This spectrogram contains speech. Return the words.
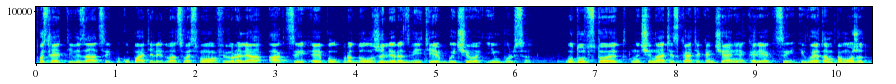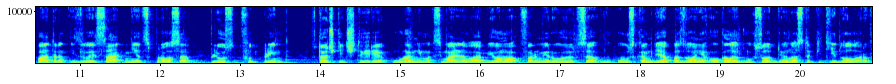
После активизации покупателей 28 февраля акции Apple продолжили развитие бычьего импульса. Вот тут стоит начинать искать окончание коррекции и в этом поможет паттерн из VSA нет спроса плюс footprint. В точке 4 уровни максимального объема формируются в узком диапазоне около 295 долларов.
